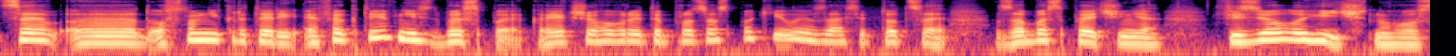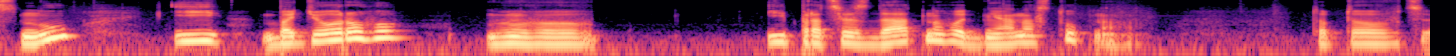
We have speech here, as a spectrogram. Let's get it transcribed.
це е, основні критерії ефективність, безпека. Якщо говорити про заспокійливий засіб, то це забезпечення фізіологічного сну і бадьорого і працездатного дня наступного. Тобто, це,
